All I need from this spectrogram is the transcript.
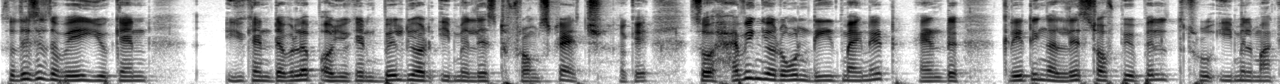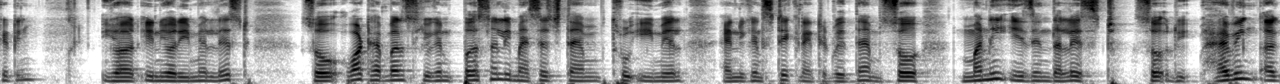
So this is the way you can you can develop or you can build your email list from scratch okay? So having your own lead magnet and creating a list of people through email marketing your in your email list so what happens you can personally message them through email and you can stay connected with them. So money is in the list. So having a,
